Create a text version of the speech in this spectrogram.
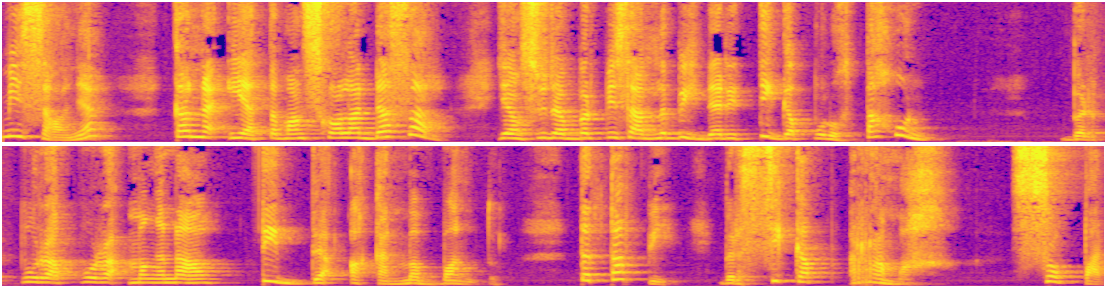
Misalnya, karena ia teman sekolah dasar yang sudah berpisah lebih dari 30 tahun. Berpura-pura mengenal tidak akan membantu. Tetapi bersikap ramah, sopan,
